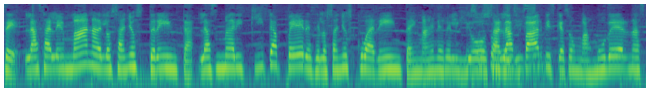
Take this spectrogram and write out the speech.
XIV, las alemanas de los años 30, las Mariquita Pérez de los años 40, imágenes religiosas, las bellísimas. Barbies que son más modernas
